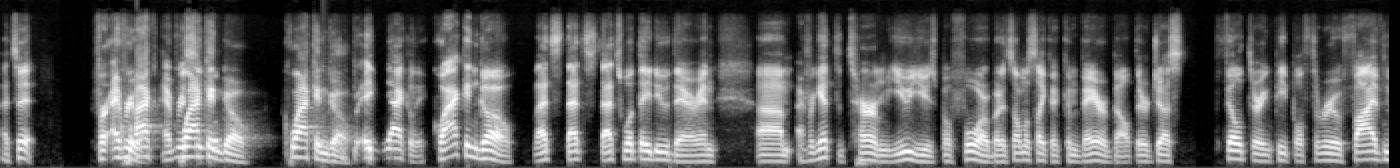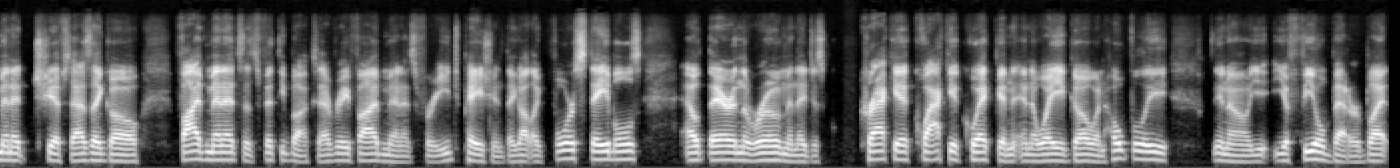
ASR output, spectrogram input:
That's it. For everyone. Quack, every quack single... and go. Quack and go. Exactly. Quack and go That's that's that's what they do there. And um, I forget the term you used before, but it's almost like a conveyor belt. They're just filtering people through five minute shifts as they go. Five minutes, it's 50 bucks every five minutes for each patient. They got like four stables out there in the room and they just crack you, quack you quick, and, and away you go. And hopefully, you know, you, you feel better. But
